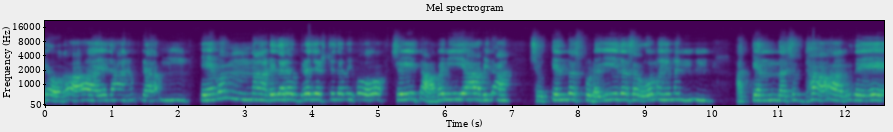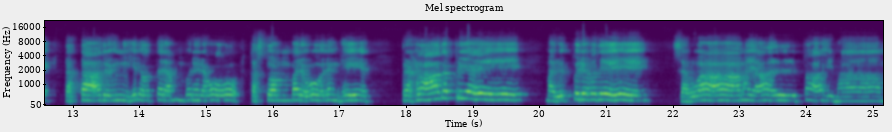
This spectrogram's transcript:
ലോകായതാനുഗ്രഹം. ഏവം നാടിതരൗദ്രജഷ്ടിത വിഭോ ശ്രീതാപനീയാഭിത ശ്രുത്യന്ത സ്ഫുടഗീത സർവമഹിമൻ അത്യന്ത ശുദ്ധാകൃതേ തത്താതൃഹിലോത്തരം പുനരോ കസ്ത്വംബരോ ലംഘയേത്. പ്രഹ്ലാദപ്രിയ മരുത്പുരവതേ സർവാമയാൽ പാഹിമാം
